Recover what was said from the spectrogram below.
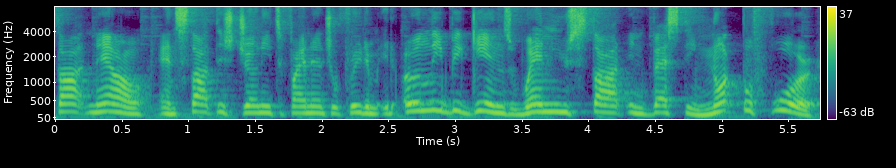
Start now and start this journey to financial freedom. It only begins when you start investing, not before.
